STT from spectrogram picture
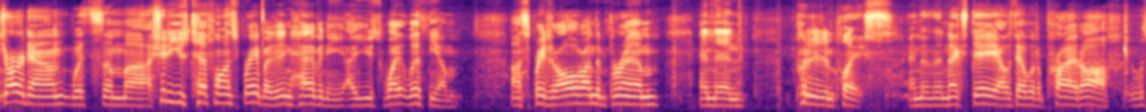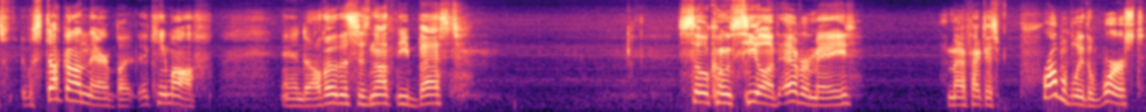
jar down with some, uh, I should have used Teflon spray, but I didn't have any. I used white lithium. I uh, sprayed it all around the brim and then put it in place. And then the next day I was able to pry it off. It was, it was stuck on there, but it came off. And although this is not the best silicone seal I've ever made, as a matter of fact, it's probably the worst,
